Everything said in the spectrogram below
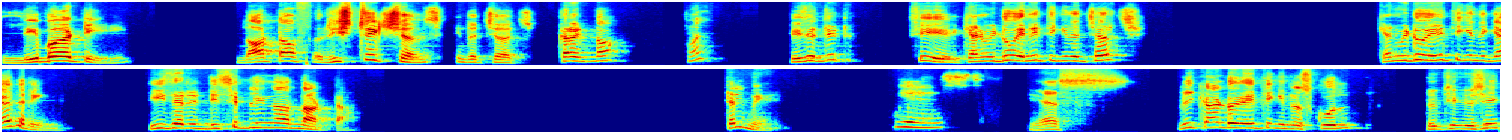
liberty, lot of restrictions in the church. Correct now? Huh? Isn't it? See, can we do anything in the church? Can we do anything in the gathering? Is there a discipline or not? Tell me. Yes. Yes. We can't do anything in the school. You see,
